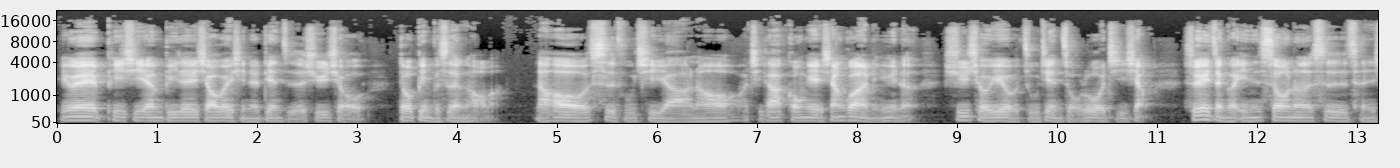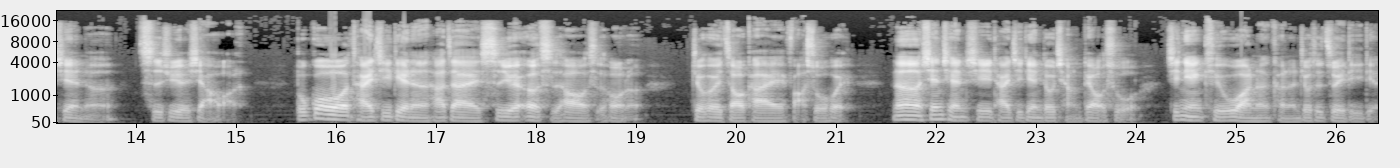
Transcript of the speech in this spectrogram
因为 PCNB 这些消费型的电子的需求都并不是很好嘛。然后伺服器啊，然后其他工业相关的领域呢，需求也有逐渐走弱的迹象，所以整个营收呢是呈现了持续的下滑了。不过台积电呢，它在四月二十号的时候呢，就会召开法说会。那先前期台积电都强调说，今年 Q1 呢可能就是最低点，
